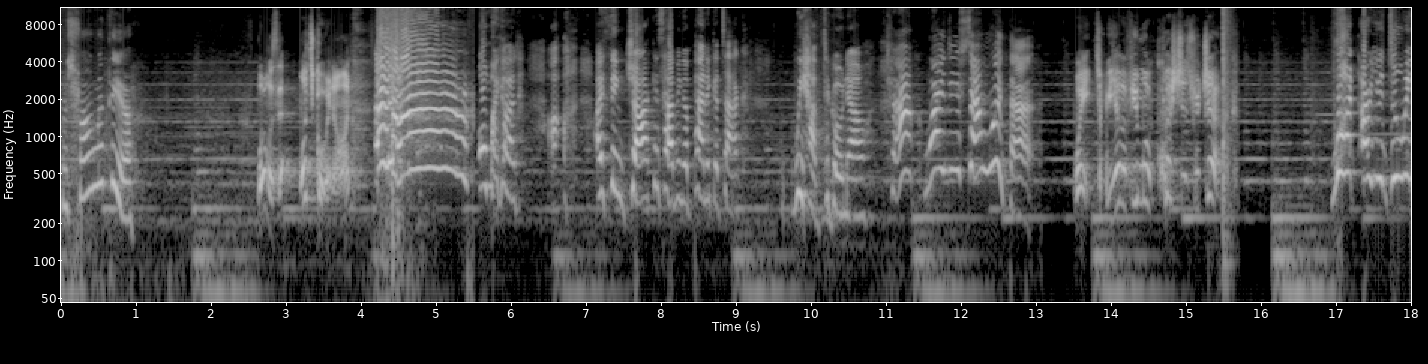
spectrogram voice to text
What's wrong with you? What was that? What's going on? Ah! Oh my god. I, I think Jack is having a panic attack. We have to go now. Jack, why do you sound like that? Wait, we have a few more questions for Jack. What are you doing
